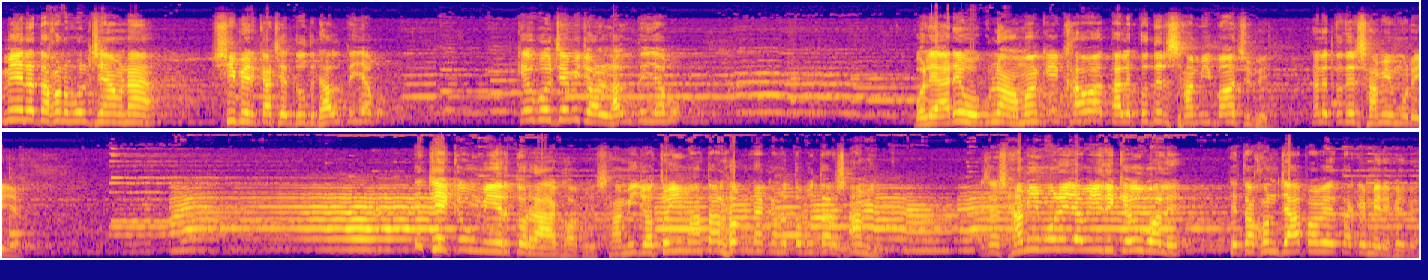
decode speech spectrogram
মেয়েরা তখন বলছে, আমরা শিবের কাছে দুধ ঢালতে যাব। কেউ বলছে, আমি জল ঢালতে যাব। বলে, আরে, ওগুলো আমাকে খাওয়া, তাহলে তোদের স্বামী বাঁচবে, নাহলে তোদের স্বামী মরে যাবে। যে কেউ মেয়ের তো রাগ হবে, স্বামী যতই মাতাল হোক না কেন, তবু তার স্বামী। আচ্ছা স্বামী মরে যাবে যদি কেউ বলে, সে তখন যা পাবে তাকে মেরে ফেলবে।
